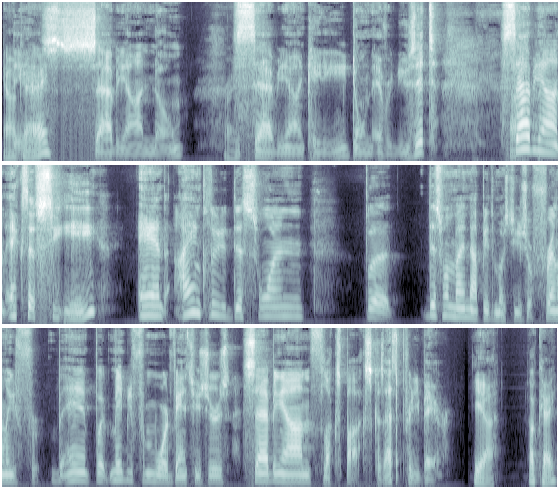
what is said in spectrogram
They have Sabayon GNOME. Right. Sabayon KDE. Don't ever use it. Sabayon XFCE. And I included this one, but this one might not be the most user friendly for, eh, but maybe for more advanced users, Sabayon Fluxbox, because that's pretty bare. Yeah. Okay.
